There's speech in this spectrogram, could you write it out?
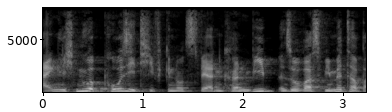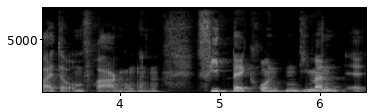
eigentlich nur positiv genutzt werden können, wie sowas wie Mitarbeiterumfragungen, Feedbackrunden, die man, äh,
